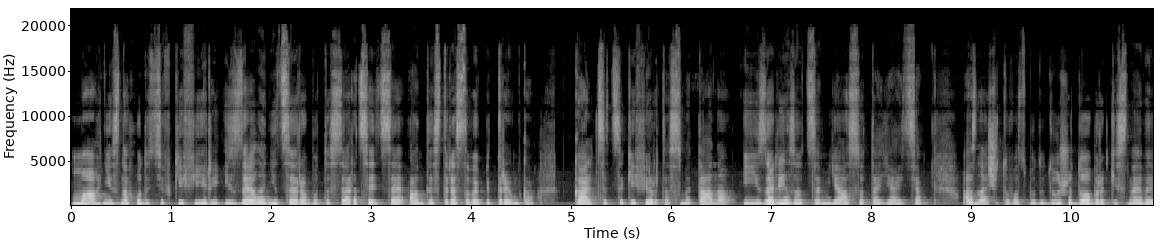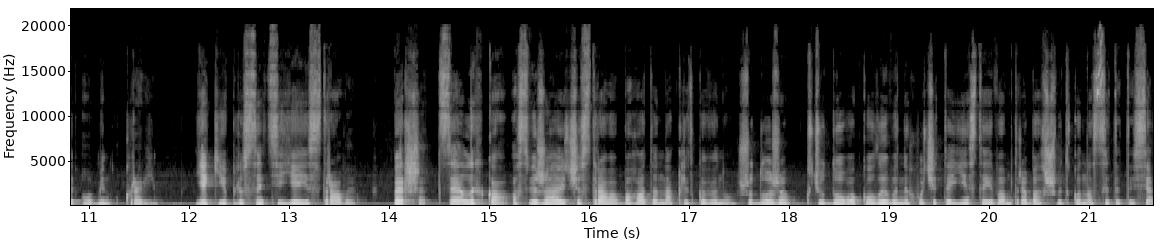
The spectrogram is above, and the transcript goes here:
Магній знаходиться в кефірі і зелені, це робота серця і це антистресова підтримка. Кальцій – це кефір та сметана, і залізо це м'ясо та яйця. А значить, у вас буде дуже добрий кисневий обмін у крові. Які плюси цієї страви? Перше, це легка, освіжаюча страва, багата на клітковину, що дуже чудово, коли ви не хочете їсти і вам треба швидко насититися,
